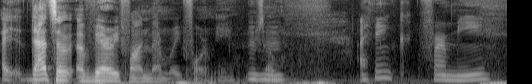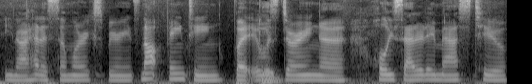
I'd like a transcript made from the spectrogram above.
I, that's a, a very fond memory for me. So. Mhm. I think for me, you know, I had a similar experience, not fainting, but it was during a Holy Saturday Mass too.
